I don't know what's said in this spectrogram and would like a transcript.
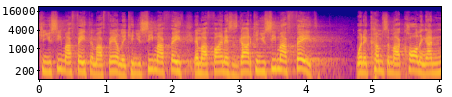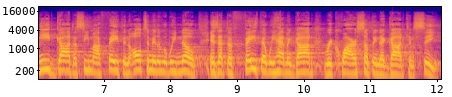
Can you see my faith in my family? Can you see my faith in my finances? God, can you see my faith when it comes to my calling? I need God to see my faith. And ultimately, what we know is that the faith that we have in God requires something that God can see.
